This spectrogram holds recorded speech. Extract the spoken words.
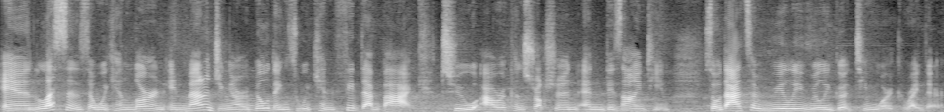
and lessons that we can learn in managing our buildings, we can feed that back to our construction and design team. So that's a really, really good teamwork right there.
